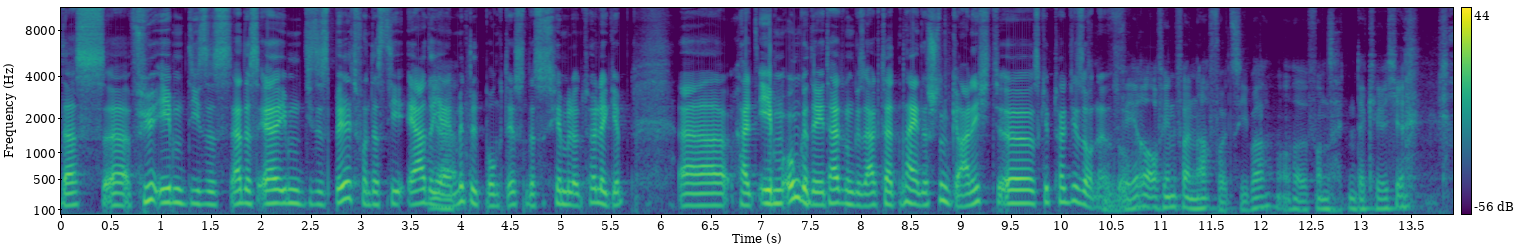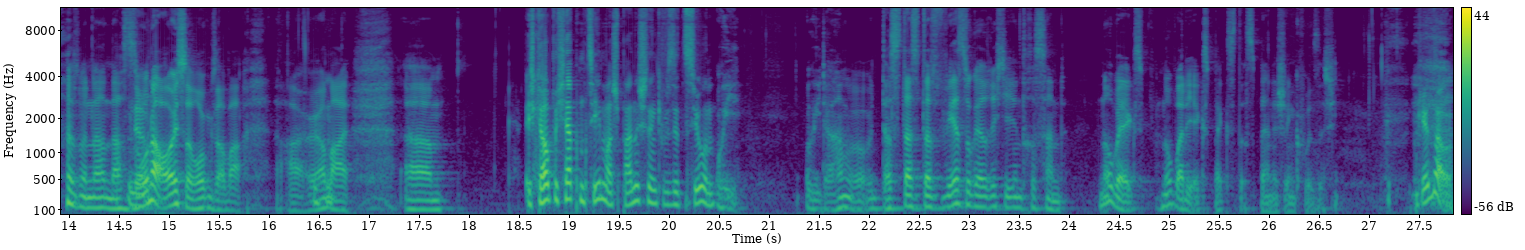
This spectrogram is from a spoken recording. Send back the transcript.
dass äh, für eben dieses, ja, dass er eben dieses Bild von, dass die Erde ja, ja im Mittelpunkt ist und dass es Himmel und Hölle gibt, äh, halt eben umgedreht hat und gesagt hat, nein, das stimmt gar nicht, äh, es gibt halt die Sonne. So. Wäre auf jeden Fall nachvollziehbar äh, von Seiten der Kirche, dass man nach, nach so ja. einer Äußerung, sag mal, ja, hör mal. ähm, ich glaube, ich habe ein Thema, spanische Inquisition. Ui, ui, da haben wir, das, das, das wäre sogar richtig interessant. Nobody, nobody expects the Spanish Inquisition. Genau.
